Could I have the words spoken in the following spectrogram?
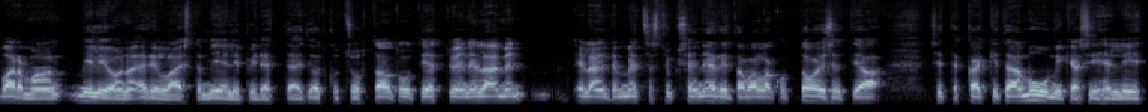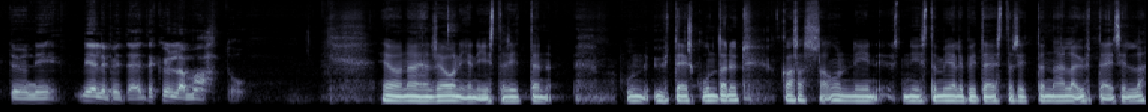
varmaan miljoona erilaista mielipidettä. Että jotkut suhtautuu tiettyjen eläimen, eläinten metsästykseen eri tavalla kuin toiset. Ja sitten kaikki tämä muu, mikä siihen liittyy, niin mielipiteitä kyllä mahtuu. Joo, näinhän se on ja niistä sitten kun yhteiskunta nyt kasassa on, niin niistä mielipiteistä sitten näillä yhteisillä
